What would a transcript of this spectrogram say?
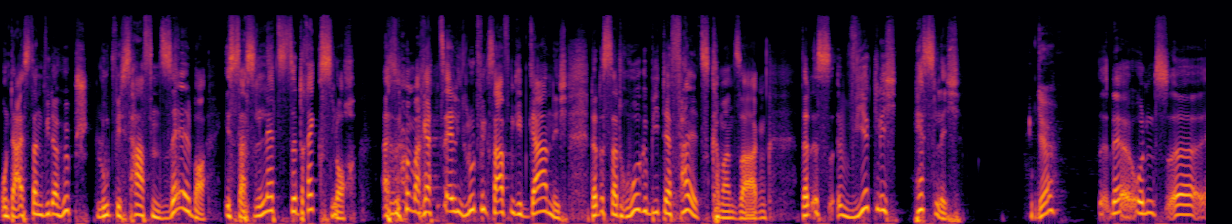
und da ist dann wieder hübsch. Ludwigshafen selber ist das letzte Drecksloch. Also mal ganz ehrlich, Ludwigshafen geht gar nicht. Das ist das Ruhrgebiet der Pfalz, kann man sagen. Das ist wirklich hässlich. Ja, Ne, Und äh,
